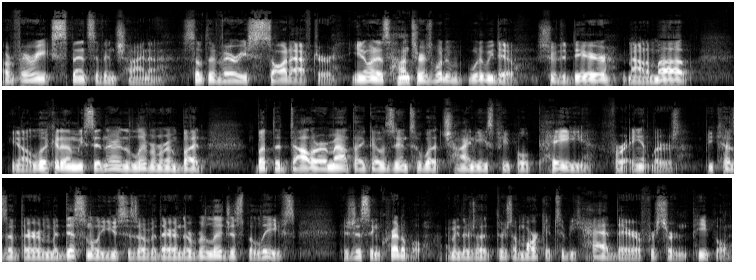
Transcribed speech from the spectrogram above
are very expensive in China, something very sought after. You know, and as hunters, what do, what do we do? Shoot a deer, mount them up, you know, look at him. He's sitting there in the living room, but but the dollar amount that goes into what Chinese people pay for antlers because of their medicinal uses over there and their religious beliefs is just incredible. I mean, there's a there's a market to be had there for certain people.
